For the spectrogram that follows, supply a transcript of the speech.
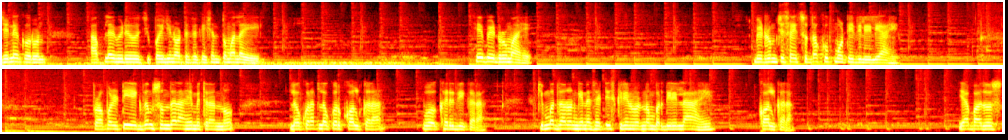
जेणेकरून आपल्या व्हिडिओची पहिली नोटिफिकेशन तुम्हाला येईल. हे बेडरूम आहे. बेडरूमची साईजसुद्धा खूप मोठी दिलेली आहे. प्रॉपर्टी एकदम सुंदर आहे मित्रांनो. लवकरात लवकर कॉल करा व खरेदी करा. किंमत जाणून घेण्यासाठी स्क्रीनवर नंबर दिलेला आहे. कॉल करा. या बाजूस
